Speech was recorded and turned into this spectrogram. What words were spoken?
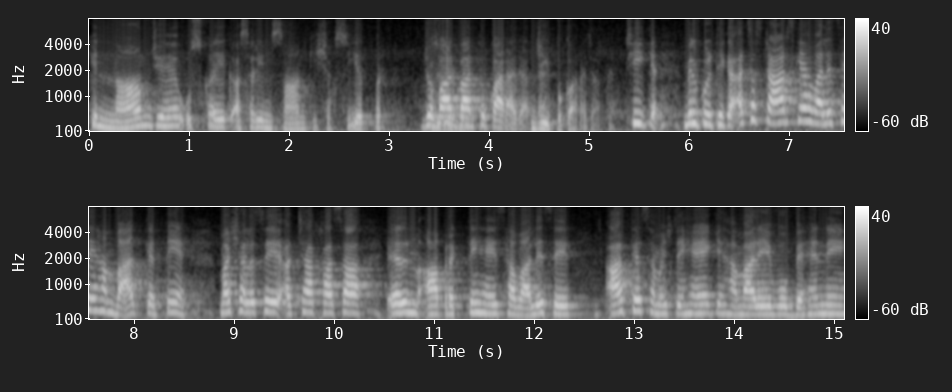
کہ نام جو ہے اس کا ایک اثر انسان کی شخصیت پر جو بار بار۔ پکارا جاتا ہے۔ جی پکارا جاتا ہے۔ ٹھیک ہے بالکل ٹھیک ہے۔ اچھا سٹارز کے حوالے سے ہم بات کرتے ہیں۔ ماشاءاللہ سے اچھا خاصا علم آپ رکھتے ہیں اس حوالے سے۔ آپ کیا سمجھتے ہیں کہ ہمارے وہ بہنیں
